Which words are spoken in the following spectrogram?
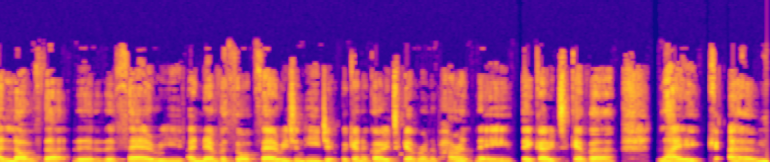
I love that the the fairy i never thought fairies in egypt were going to go together and apparently they go together like um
